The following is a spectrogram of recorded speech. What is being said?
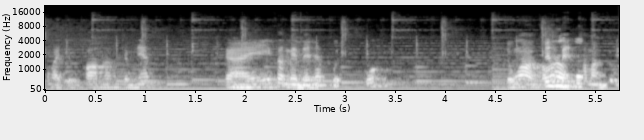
Không phải .com đâu .net. Cái phần mềm đấy là của Trung Quốc. Đúng không? Có bạn không? bằng đúng.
